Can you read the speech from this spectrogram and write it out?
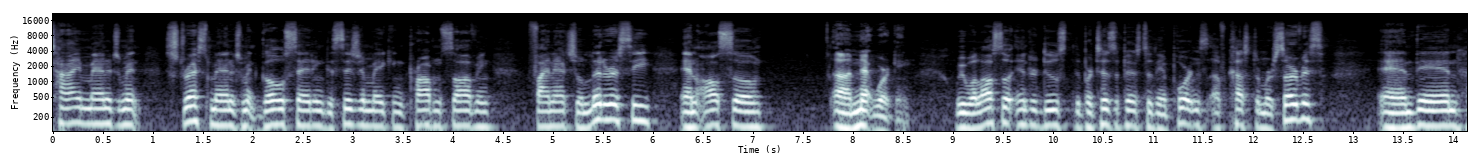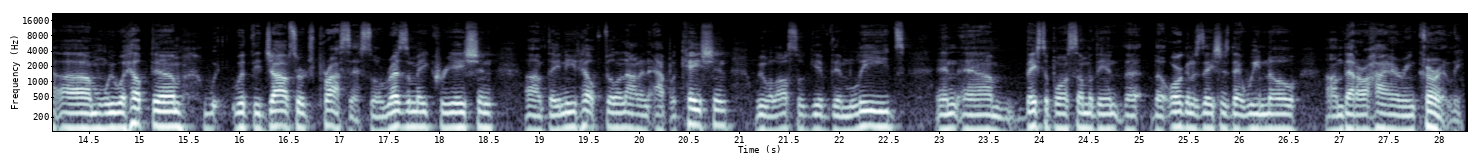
time management, stress management, goal setting, decision making, problem solving, financial literacy, and also uh, networking. We will also introduce the participants to the importance of customer service, and then um, we will help them with the job search process. So, resume creation, uh, if they need help filling out an application, we will also give them leads. And um, based upon some of the, the, the organizations that we know um, that are hiring currently.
